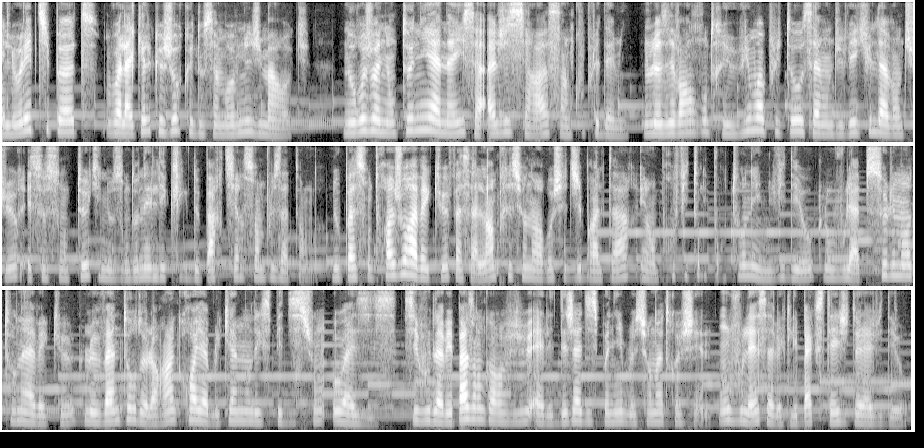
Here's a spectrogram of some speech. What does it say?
Hello les petits potes Voilà quelques jours que nous sommes revenus du Maroc. Nous rejoignons Tony et Anaïs à Algeciras, un couple d'amis. Nous les avons rencontrés 8 mois plus tôt au salon du véhicule d'aventure et ce sont eux qui nous ont donné le déclic de partir sans plus attendre. Nous passons 3 jours avec eux face à l'impressionnant rocher de Gibraltar et en profitons pour tourner une vidéo que l'on voulait absolument tourner avec eux, le van tour de leur incroyable camion d'expédition Oasis. Si vous ne l'avez pas encore vu, elle est déjà disponible sur notre chaîne. On vous laisse avec les backstage de la vidéo.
